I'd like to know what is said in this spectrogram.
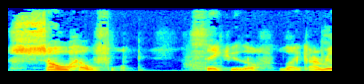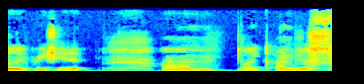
so helpful. Thank you though. Like I really appreciate it. Um, like, I'm just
